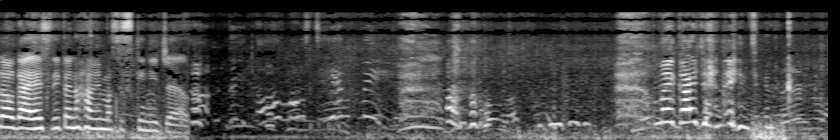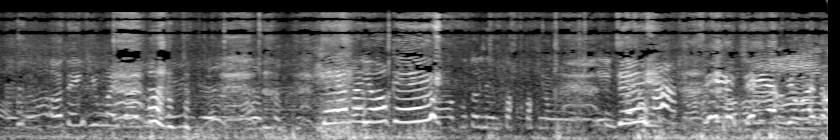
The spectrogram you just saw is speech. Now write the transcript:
So guys, dito na kami magsiskinny gel. my guardian angel. Oh, thank you, my God. Jay, am I okay? Putol na yung pakpak ng Jay! Si JM yung ano.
